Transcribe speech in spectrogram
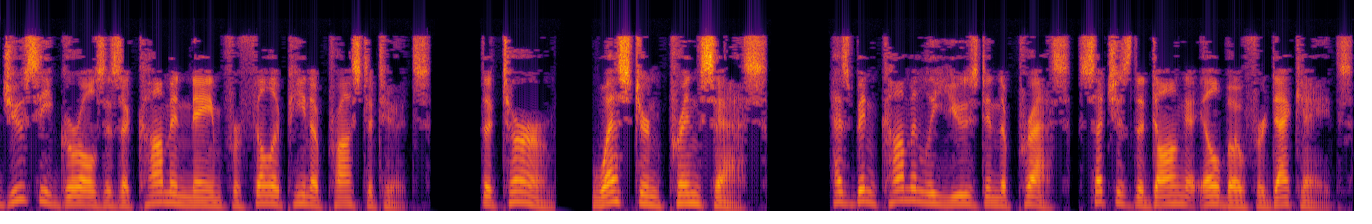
Juicy girls is a common name for Filipina prostitutes. The term, "'Western princess' has been commonly used in the press, such as the Dong-a Ilbo for decades.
